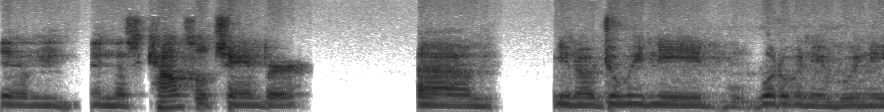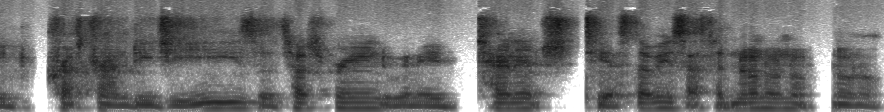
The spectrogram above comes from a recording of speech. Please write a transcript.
in in this council chamber. Um, you know, do we need what do we need? We need Crestron DGEs, a touchscreen. Do we need 10 inch TSWs? I said, no, no, no, no, no,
